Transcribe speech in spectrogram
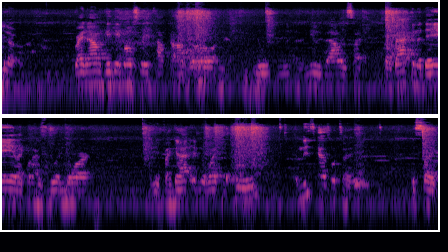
you know, right now I'm gigging mostly in Kaukago and New, New, uh, New Valley side. But back in the day, like when I was doing more, and if I got into Waikiki, and these guys will tell you, it's like,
